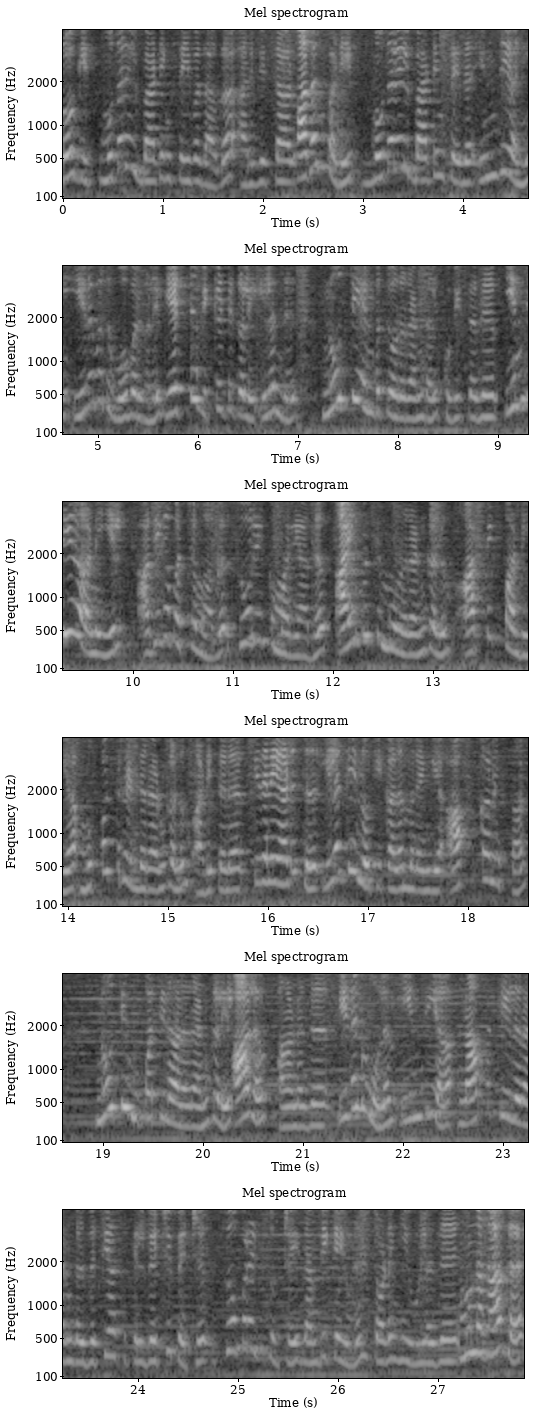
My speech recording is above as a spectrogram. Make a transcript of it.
ரோஹித் முதலில் பேட்டிங் செய்வதாக அறிவித்தார். அதன்படி முதலில் பேட்டிங் செய்த இந்திய அணி இருபது ஓவர்களில் எட்டு விக்கெட்டுகளை இழந்து நூத்தி எண்பத்தி ஒரு ரன்கள் குவித்தது. இந்திய அணியில் அதிகபட்சமாக சூரியகுமார் யாதவ் ஐம்பத்தி மூணு ரன்களும் ஹர்திக் பாண்டியா முப்பத்தி ரெண்டு ரன்களும் அடித்தனர். இதனை அடுத்து இலக்கை நோக்கி களமிறங்கிய ஆப்கானிஸ்தான் நூத்தி முப்பத்தி நாலு ரன்களில் ஆல் அவுட் ஆனது. இதன் மூலம் இந்தியா நாற்பத்தி ஏழு ரன்கள் வித்தியாசத்தில் வெற்றி பெற்று சூப்பர் எட் சுற்றை நம்பிக்கையுடன் தொடங்கியுள்ளது. முன்னதாக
